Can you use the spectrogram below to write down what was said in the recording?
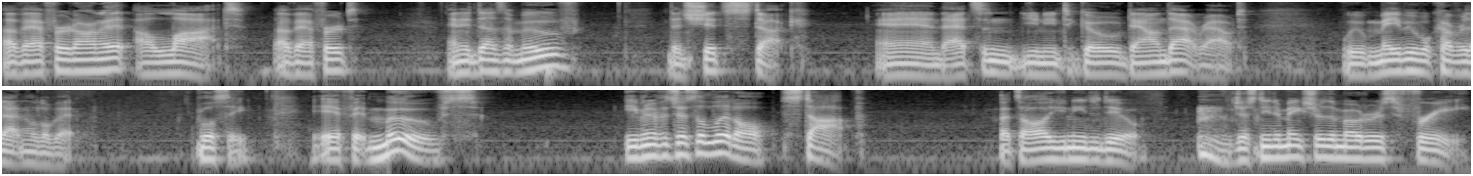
of effort on it, a lot of effort, and it doesn't move, then shit's stuck. And that's an, you need to go down that route. We maybe we'll cover that in a little bit. We'll see. If it moves, even if it's just a little, stop. That's all you need to do. just need to make sure the motor is free.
